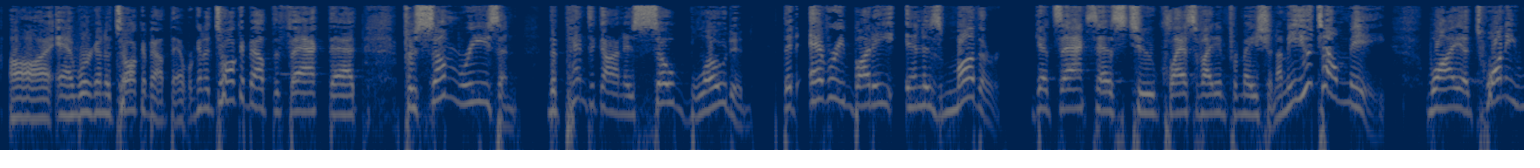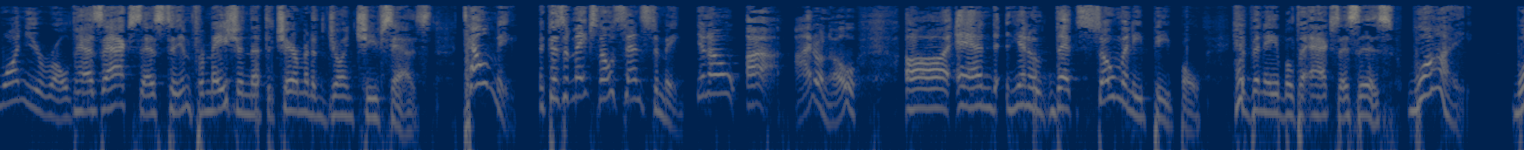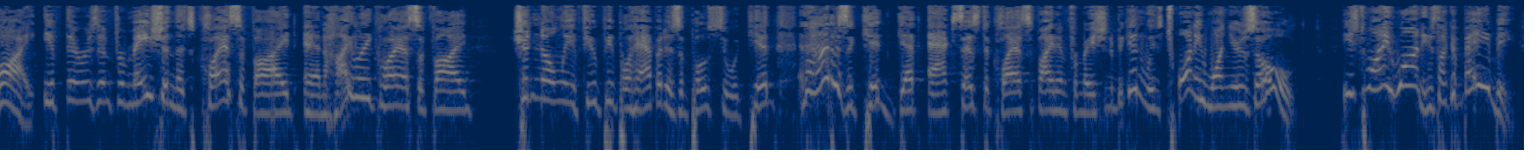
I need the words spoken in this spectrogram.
Uh, and we're going to talk about that. We're going to talk about the fact that for some reason, the Pentagon is so bloated that everybody and his mother gets access to classified information. I mean, you tell me why a 21 year old has access to information that the chairman of the Joint Chiefs has. Tell me, because it makes no sense to me. You know, uh, I don't know. Uh, and, you know, that so many people have been able to access this. Why? Why? If there is information that's classified and highly classified, Shouldn't only a few people have it as opposed to a kid? And how does a kid get access to classified information to begin with? He's 21 years old. He's 21. He's like a baby.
